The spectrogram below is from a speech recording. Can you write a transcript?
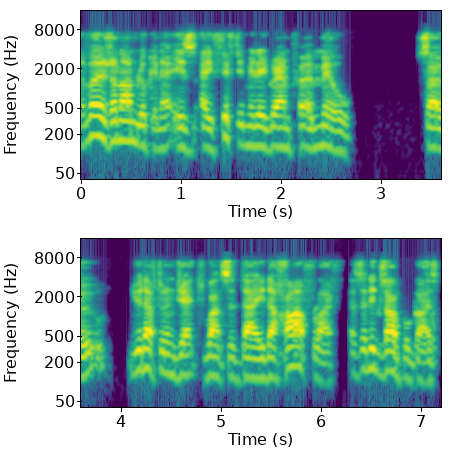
The version I'm looking at is a 50 milligram per mil. So you'd have to inject once a day. The half life, as an example, guys,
